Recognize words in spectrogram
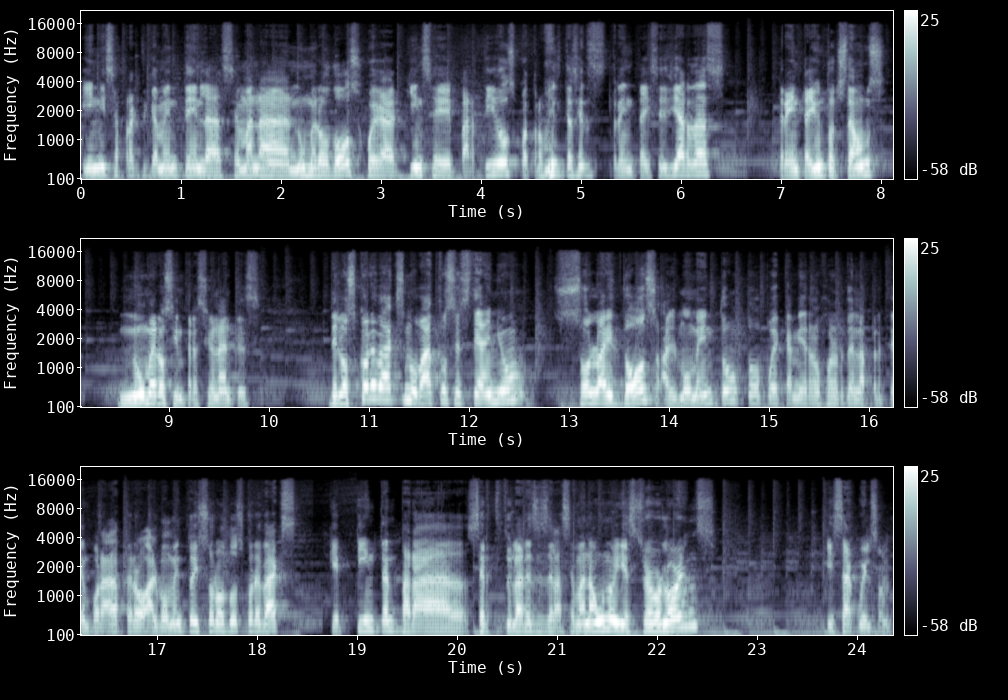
inicia prácticamente en la semana número 2, juega 15 partidos, 4.336 yardas, 31 touchdowns, números impresionantes. De los corebacks novatos este año, solo hay dos al momento. Todo puede cambiar a lo mejor en la pretemporada, pero al momento hay solo dos corebacks que pintan para ser titulares desde la semana 1 y es Trevor Lawrence y Zach Wilson.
